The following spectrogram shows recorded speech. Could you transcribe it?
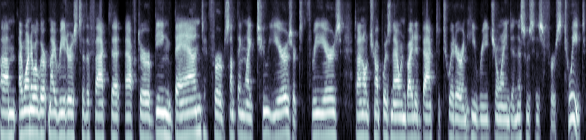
Um, I want to alert my readers to the fact that after being banned for something like two years or three years, Donald Trump was now invited back to Twitter and he rejoined, and this was his first tweet.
